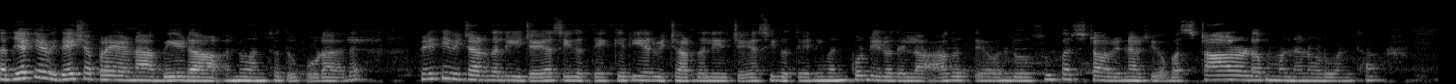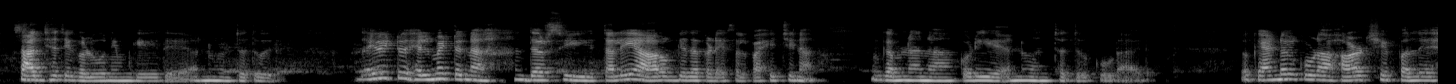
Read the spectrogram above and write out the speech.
ಸದ್ಯಕ್ಕೆ ವಿದೇಶ ಪ್ರಯಾಣ ಬೇಡ ಅನ್ನುವಂಥದ್ದು ಕೂಡ ಇದೆ. ಪ್ರೀತಿ ವಿಚಾರದಲ್ಲಿ ಜಯ ಸಿಗುತ್ತೆ, ಕೆರಿಯರ್ ವಿಚಾರದಲ್ಲಿ ಜಯ ಸಿಗುತ್ತೆ. ನೀವು ಅಂದ್ಕೊಂಡಿರೋದೆಲ್ಲ ಆಗುತ್ತೆ. ಒಂದು ಸೂಪರ್ ಸ್ಟಾರ್ ಎನರ್ಜಿ, ಒಬ್ಬ ಸ್ಟಾರ್ಡಮ್ಮನ್ನು ನೋಡುವಂಥ ಸಾಧ್ಯತೆಗಳು ನಿಮಗೆ ಇದೆ ಅನ್ನುವಂಥದ್ದು ಇದೆ. ದಯವಿಟ್ಟು ಹೆಲ್ಮೆಟನ್ನು ಧರಿಸಿ ತಲೆಯ ಆರೋಗ್ಯದ ಕಡೆ ಸ್ವಲ್ಪ ಹೆಚ್ಚಿನ ಗಮನನ ಕೊಡಿ ಅನ್ನುವಂಥದ್ದು ಕೂಡ ಇದೆ. ಕ್ಯಾಂಡಲ್ ಕೂಡ ಹಾರ್ಟ್ ಶೇಪಲ್ಲೇ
